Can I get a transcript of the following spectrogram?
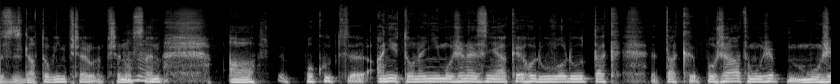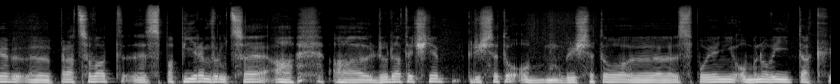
s datovým přenosem. Mm-hmm. A pokud ani to není možné z nějakého důvodu, tak, tak pořád může, může eh, pracovat s papírem v ruce a, a dodatečně, když se to, když se to eh, spojení obnoví, tak,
